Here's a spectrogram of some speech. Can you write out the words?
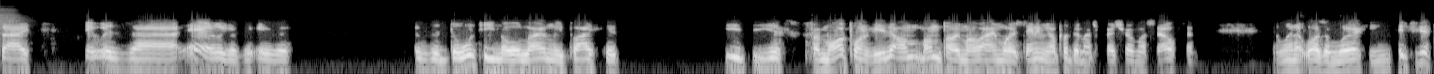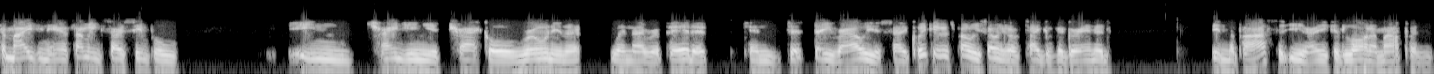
so it was, uh, yeah, it was, it was a it was a daunting or lonely place that you, just, from my point of view, I'm, I'm, probably my own worst enemy. I put that much pressure on myself, and, and when it wasn't working, it's just amazing how something so simple in changing your track or ruining it when they repaired it can just derail you so quick. And it's probably something I've taken for granted in the past that, you know, you could line them up and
